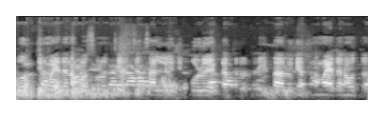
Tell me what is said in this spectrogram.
दोन तीन मैदानापासूनच चर्चा चालली होती. पळू एकत्र. तर तालुक्यातलं मैदान होतं.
